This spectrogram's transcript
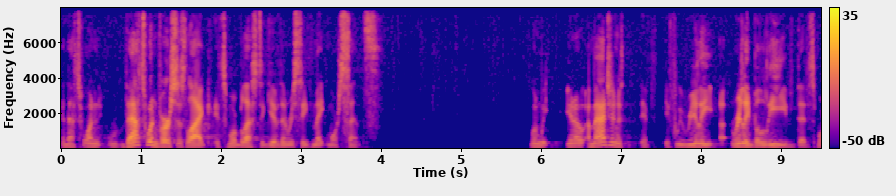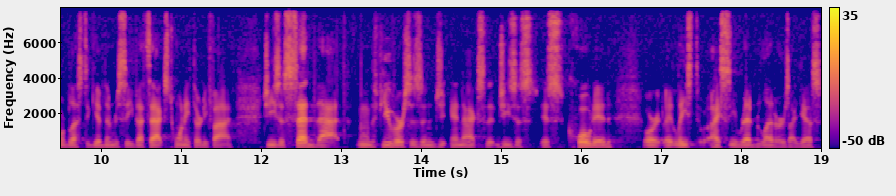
And that's when, that's when verses like, it's more blessed to give than receive, make more sense. When we, you know, imagine if, if, if we really, really believed that it's more blessed to give than receive. That's Acts 20, 35. Jesus said that. Of the few verses in, in Acts that Jesus is quoted, or at least I see red letters, I guess.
